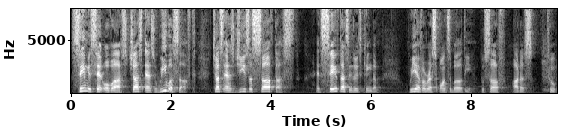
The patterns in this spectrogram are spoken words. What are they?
Same is said over us, just as we were served, just as Jesus served us and saved us into his kingdom, we have a responsibility to serve others too.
